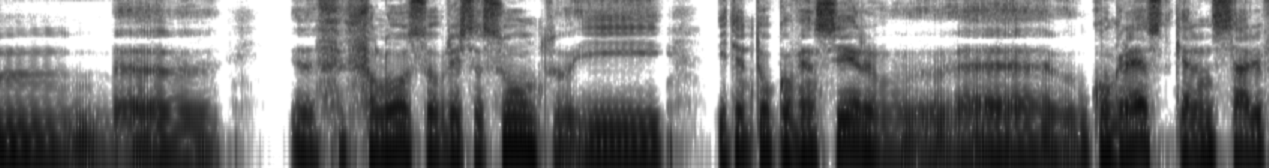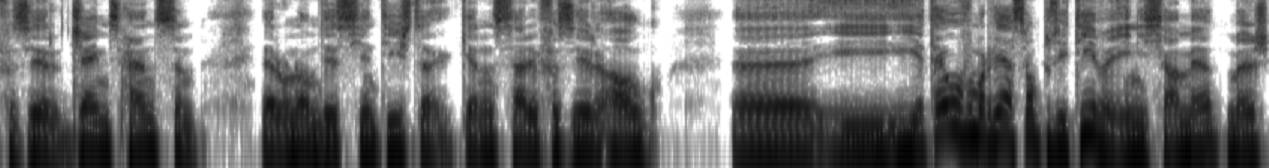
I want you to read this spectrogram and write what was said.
um, uh, falou sobre este assunto e e tentou convencer uh, o Congresso de que era necessário fazer, James Hansen era o nome desse cientista, que era necessário fazer algo Uh, e, e, até houve uma reação positiva inicialmente, mas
